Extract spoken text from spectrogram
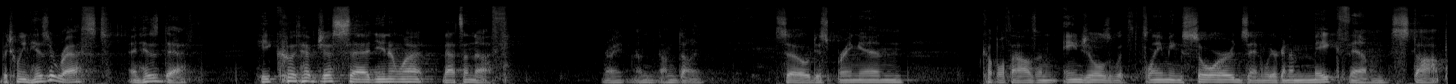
between his arrest and his death, he could have just said, you know what, that's enough. Right? I'm, I'm done. So just bring in a couple thousand angels with flaming swords, and we're going to make them stop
